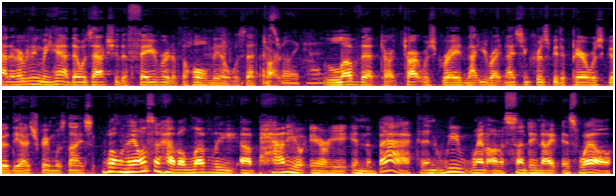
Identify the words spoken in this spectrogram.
out of everything we had, that was actually the favorite of the whole meal. Was that That's tart? really good. Love that tart. Tart was great. Not you're right, nice and crispy. The pear was good. The ice cream was nice. Well, and they also have a lovely uh, patio area in the back, and we went on a Sunday night as well,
